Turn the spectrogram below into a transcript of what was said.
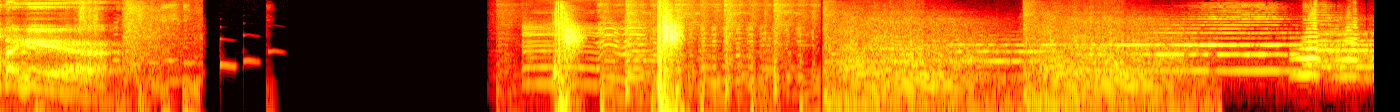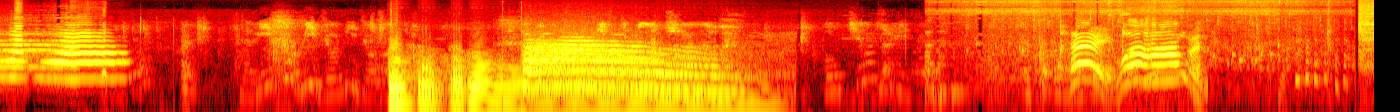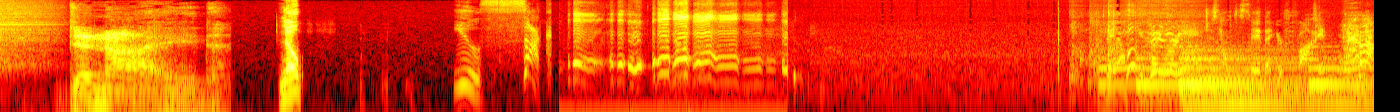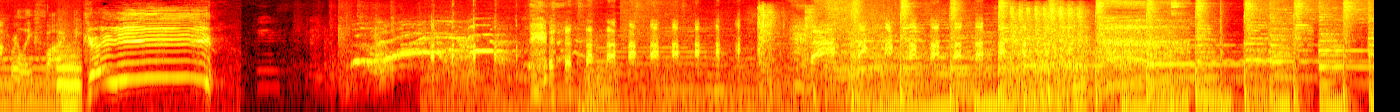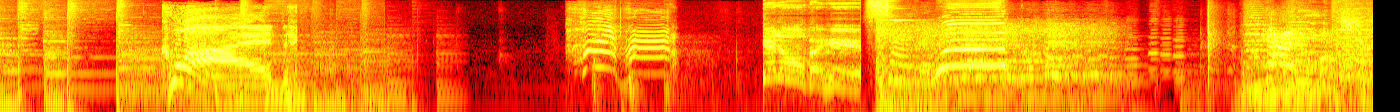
over here! Hey, what happened? Denied. Nope. You suck! They ask you how you are, you just have to say that you're fine. You're not really fine. Gay! Quad. Over here! and beyond.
